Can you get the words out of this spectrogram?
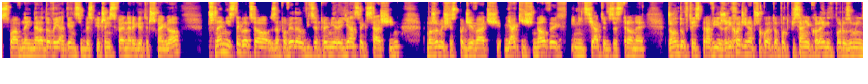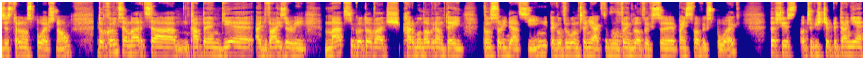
sławnej Narodowej Agencji Bezpieczeństwa Energetycznego. Przynajmniej z tego, co zapowiadał wicepremier Jacek Sasin, możemy się spodziewać jakichś nowych inicjatyw ze strony rządu w tej sprawie, jeżeli chodzi na przykład o podpisanie kolejnych porozumień ze stroną społeczną. Do końca marca KPMG Advisory ma przygotować harmonogram tej konsolidacji, tego wyłączenia aktywów węglowych z państwowych spółek. Też jest oczywiście pytanie,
